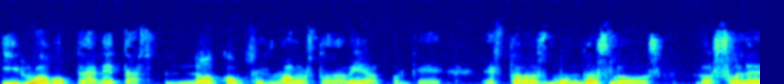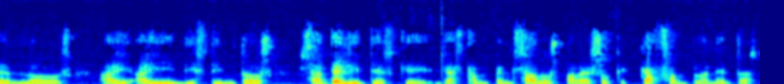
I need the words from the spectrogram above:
Y luego planetas no confirmados todavía, porque estos mundos los, los suelen, los, hay, hay distintos satélites que ya están pensados para eso, que cazan planetas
